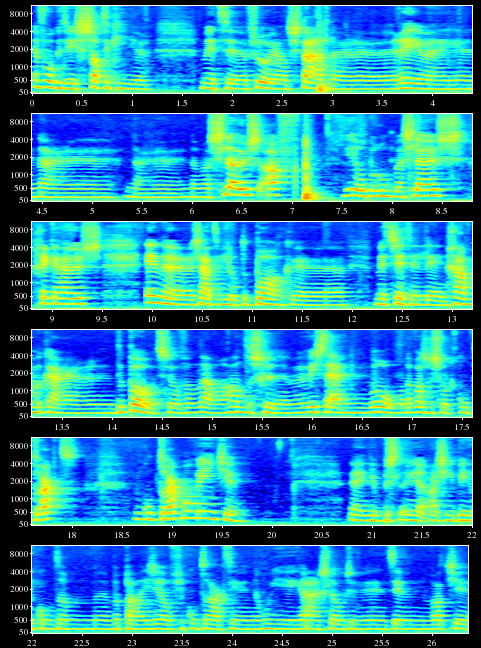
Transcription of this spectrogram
En voor ik het wist zat ik hier met eh, Florian Stadler, reden wij naar, naar, naar Maasluis af. Wereldberoemd Maasluis, gekkenhuis. En zaten we hier op de bank met Zet en Leen. Gaven elkaar de poot, zo van nou, handen schudden. We wisten eigenlijk niet waarom, maar dat was een soort contract. Een contractmomentje. Eh, je als je hier binnenkomt, dan eh, bepaal je zelf je contract en hoe je je aangesloten bent en wat je,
